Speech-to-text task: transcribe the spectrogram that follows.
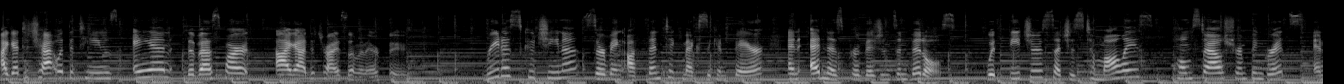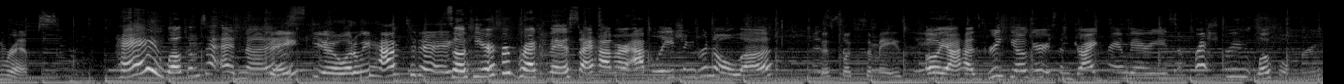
I got to chat with the teams, and the best part, I got to try some of their food. Rita's Cucina, serving authentic Mexican fare, and Edna's Provisions and Vittles, with features such as tamales, homestyle shrimp and grits, and ribs. Hey, welcome to Edna's. Thank you. What do we have today? So here for breakfast, I have our Appalachian granola. This looks amazing. Oh yeah, it has Greek yogurt, some dried cranberries, some fresh fruit, local fruit,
